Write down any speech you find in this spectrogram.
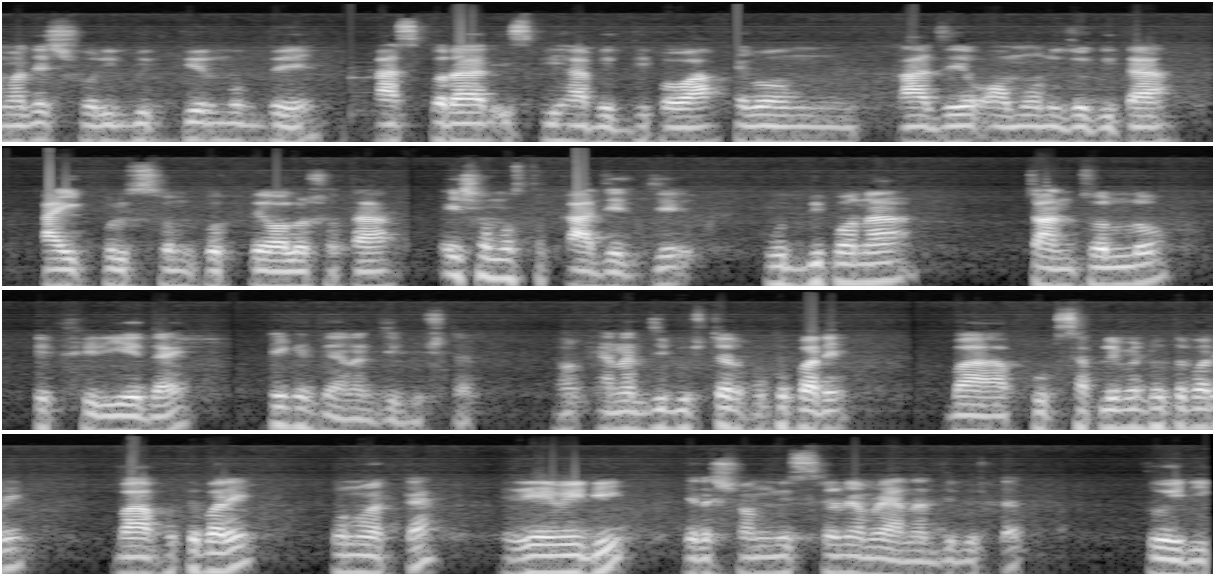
আমাদের শরীরবৃত্তির মধ্যে কাজ করার স্পৃহা বৃদ্ধি পাওয়া এবং কাজে অমনোযোগিতা, কায়িক পরিশ্রম করতে অলসতা এই সমস্ত কাজের যে উদ্দীপনা চাঞ্চল্যকে ফিরিয়ে দেয়, এটাই কিন্তু এনার্জি বুস্টার এবং এনার্জি বুস্টার হতে পারে বা ফুড সাপ্লিমেন্ট হতে পারে বা হতে পারে কোনো একটা রেমেডি যেটা সংমিশ্রণে আমরা এনার্জি বুস্টার তৈরি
